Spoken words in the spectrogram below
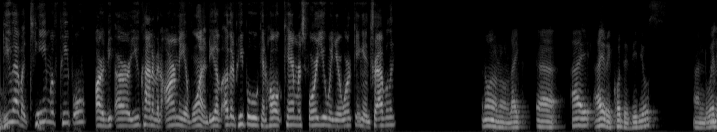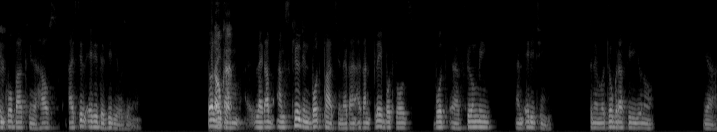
Do Mhm. you have a team of people, or do, are you kind of an army of one? Do you have other people who can hold cameras for you when you're working and traveling? No, no, no. Like uh, I I record the videos, and when you Mhm. go back in the house, I still edit the videos, you know. So like Okay. I'm like I'm I'm skilled in both parts, you know. I can I can play both roles, both uh, filming and editing, cinematography, you know. Yeah.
